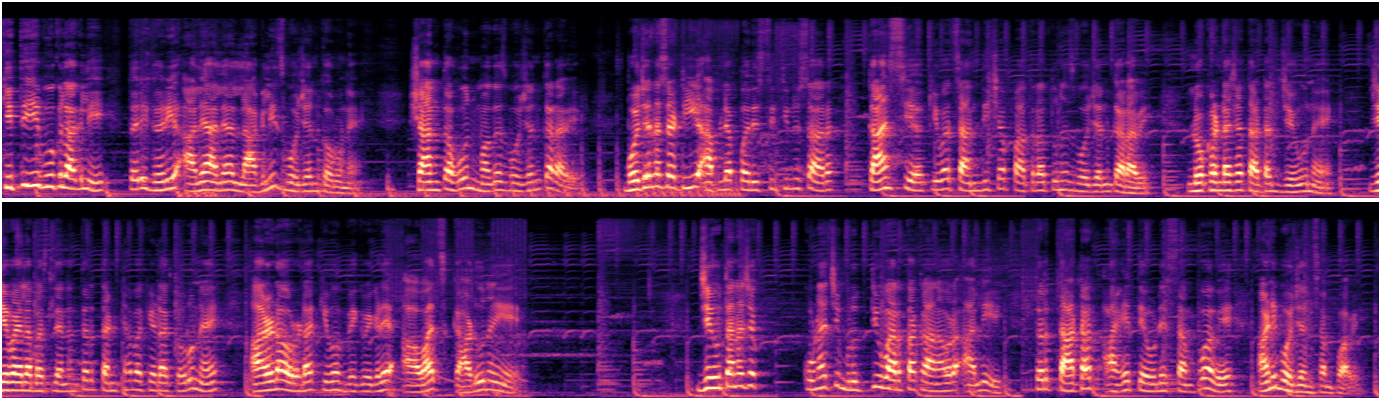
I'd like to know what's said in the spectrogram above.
कितीही भूक लागली तरी घरी आल्या आल्या लागलीच भोजन करू नये. शांत होऊन मगच भोजन करावे. भोजनासाठी आपल्या परिस्थितीनुसार कांस्य किंवा चांदीच्या पात्रातूनच भोजन करावे. लोखंडाच्या ताटात जेवू नये. जेवायला बसल्यानंतर तंटाबकेडा करू नये. आरडाओरडा किंवा वेगवेगळे आवाज काढू नये. जेवतानाच्या कुणाची मृत्यू वार्ता कानावर आली तर ताटात आहे तेवढे संपवावे आणि भोजन संपवावे.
